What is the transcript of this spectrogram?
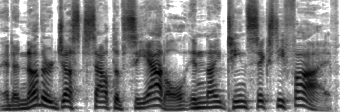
and another just south of Seattle in 1965.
